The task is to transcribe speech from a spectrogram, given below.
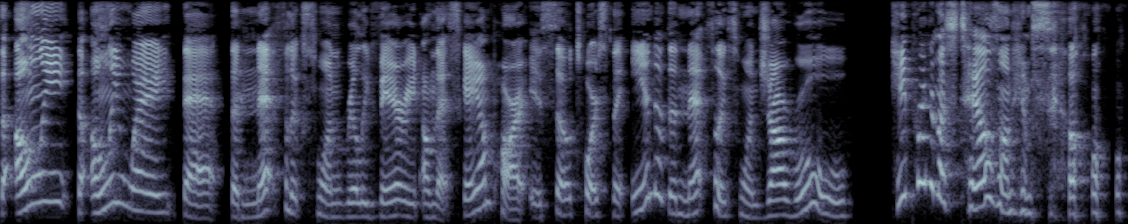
the only the only way that the Netflix one really varied on that scam part is so towards the end of the Netflix one, Ja Rule, he pretty much tells on himself.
